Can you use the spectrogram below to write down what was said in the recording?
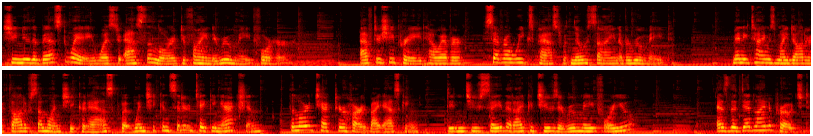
She knew the best way was to ask the Lord to find a roommate for her. After she prayed, however, Several weeks passed with no sign of a roommate. Many times my daughter thought of someone she could ask, but when she considered taking action, the Lord checked her heart by asking, Didn't you say that I could choose a roommate for you? As the deadline approached,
